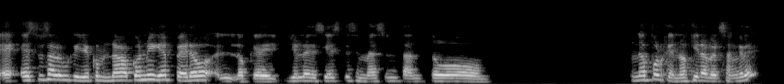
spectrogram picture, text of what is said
Eh, esto es algo que yo comentaba con Miguel, pero lo que yo le decía es que se me hace un tanto, no porque no quiera ver sangre,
